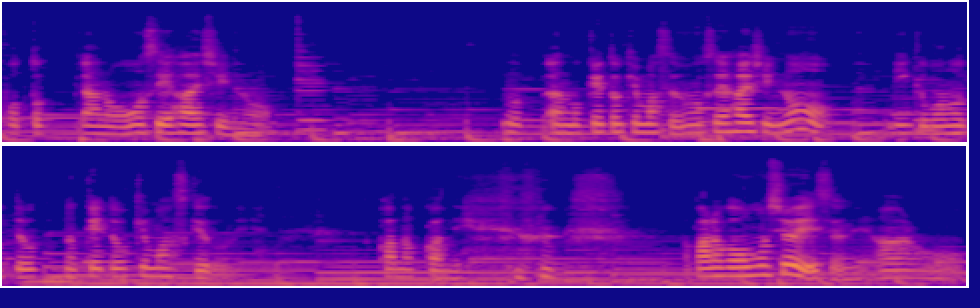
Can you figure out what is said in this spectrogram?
ポッドあの音声配信ののあ載っけておきます。音声配信のリンクも載って載っけておきますけどね。なかなかね。なかなか面白いですよね。あの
